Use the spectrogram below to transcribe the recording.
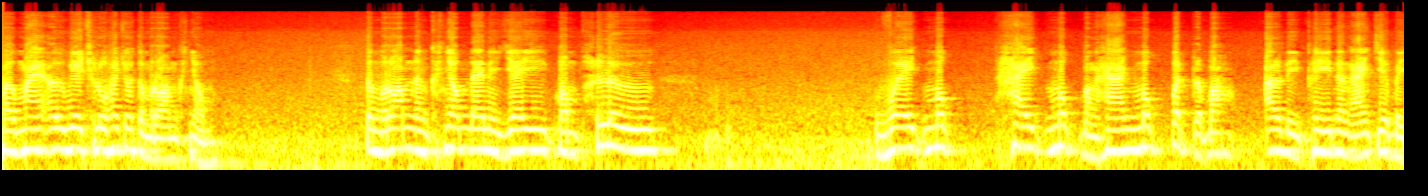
បើម៉ែឪវាឆ្លោះហើយចុះតម្រាំខ្ញុំ តម្រាំនឹងខ្ញុំដែលនិយាយបំភ្លឺវែកមុខហែកមុខបង្ហាញមុខពិតរបស់ LDP នឹងឯងជាបិ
